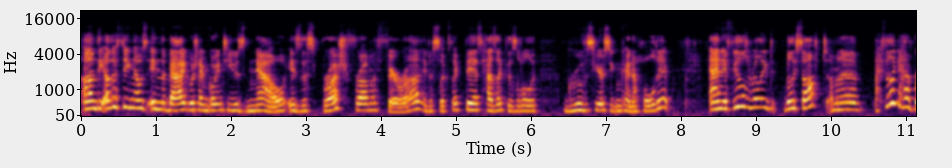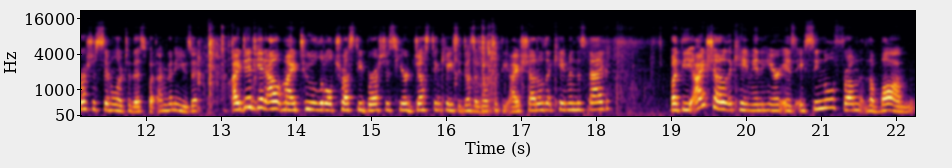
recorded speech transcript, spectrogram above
Um, the other thing that was in the bag, which I'm going to use now, is this brush from Farrah. It just looks like this. Has like these little grooves here so you can kind of hold it. And it feels really, really soft. I'm gonna, I feel like I have brushes similar to this, but I'm gonna use it. I did get out my two little trusty brushes here just in case it doesn't work with the eyeshadow that came in this bag. But the eyeshadow that came in here is a single from The Balm.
